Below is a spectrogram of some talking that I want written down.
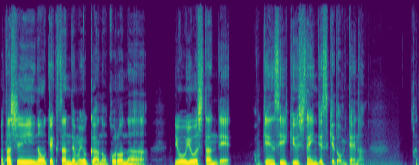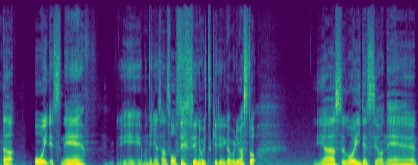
私のお客さんでもよくあの、コロナ療養したんで、保険請求したいんですけど、みたいな方、多いですね。えー、モネリアさん、そう先生に追いつけるように頑張りますと。いやー、すごいですよね。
